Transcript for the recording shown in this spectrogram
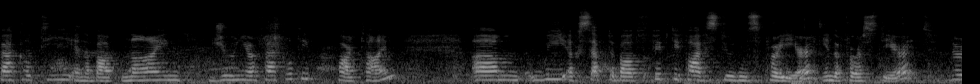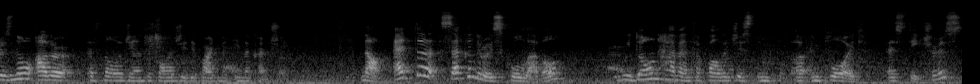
faculty and about nine junior faculty part-time. Um, we accept about 55 students per year in the first year. There is no other ethnology and anthropology department in the country. Now, at the secondary school level, we don't have anthropologists em uh, employed as teachers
